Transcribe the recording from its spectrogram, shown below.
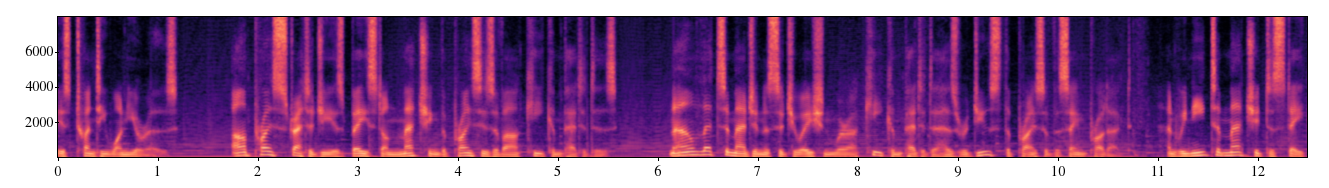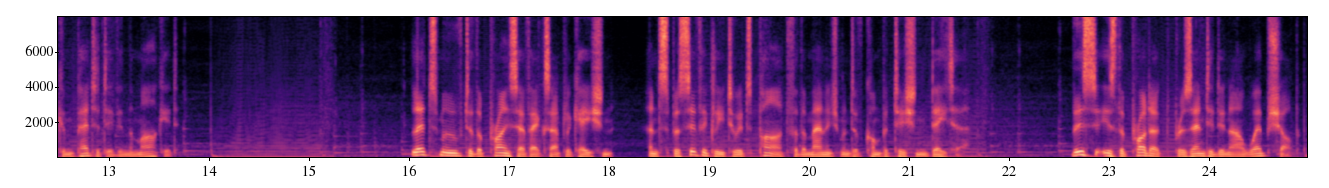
is 21 euros. Our price strategy is based on matching the prices of our key competitors. Now let's imagine a situation where our key competitor has reduced the price of the same product, and we need to match it to stay competitive in the market. Let's move to the PriceFX application, and specifically to its part for the management of competition data. This is the product presented in our web shop,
